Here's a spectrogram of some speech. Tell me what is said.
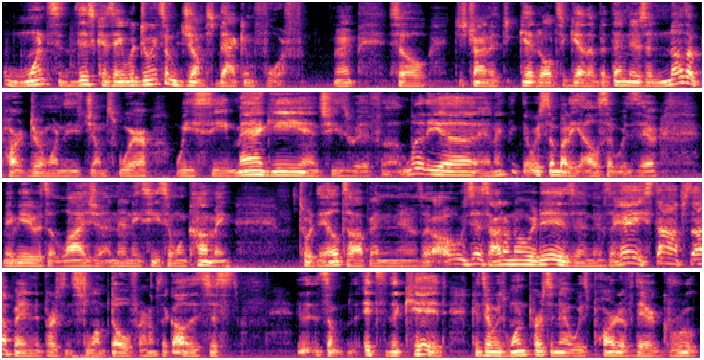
once this because they were doing some jumps back and forth, right? So just trying to get it all together. But then there's another part during one of these jumps where we see Maggie and she's with uh, Lydia, and I think there was somebody else that was there. Maybe it was Elijah, and then they see someone coming toward the hilltop, and it was like, "Oh, who's this? I don't know who it is." And it was like, "Hey, stop, stop!" And the person slumped over, and I was like, "Oh, it's just." It's, some, it's the kid because there was one person that was part of their group,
